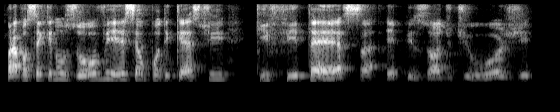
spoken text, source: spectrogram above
Para você que nos ouve, esse é o podcast Que Fita é Essa? Episódio de hoje,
